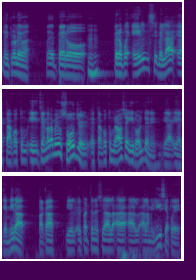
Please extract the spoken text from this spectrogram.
no hay problema. Eh, Pero, pero pues él, ¿verdad? Está acostumbrado, y siendo también un soldier, está acostumbrado a seguir órdenes, y a, y a que, mira, para acá, y él, él pertenecía a la, a- a- a la milicia, pues,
